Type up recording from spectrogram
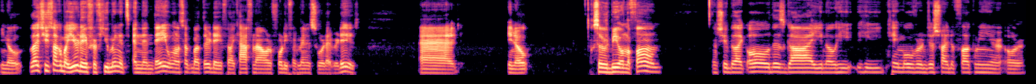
you know, let you talk about your day for a few minutes, and then they want to talk about their day for like half an hour, forty five minutes, or whatever it is, and you know, so we'd be on the phone, and she'd be like, "Oh, this guy, you know, he he came over and just tried to fuck me," or or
